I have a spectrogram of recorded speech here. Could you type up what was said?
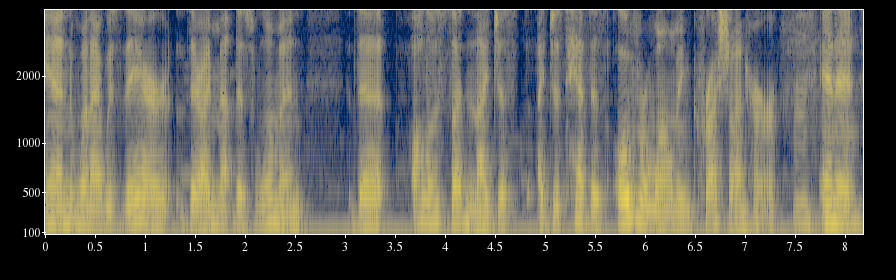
And when I was there, there I met this woman that all of a sudden I just I just had this overwhelming crush on her, and it mm-hmm.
